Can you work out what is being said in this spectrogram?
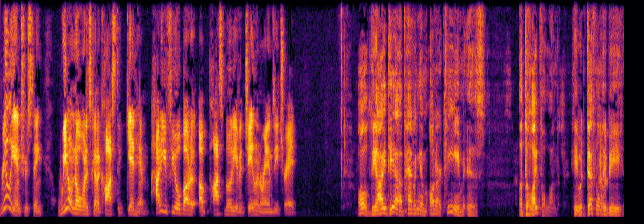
really interesting, we don't know what it's going to cost to get him. How do you feel about a, a possibility of a Jalen Ramsey trade? Oh, the idea of having him on our team is a delightful one. He would definitely be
